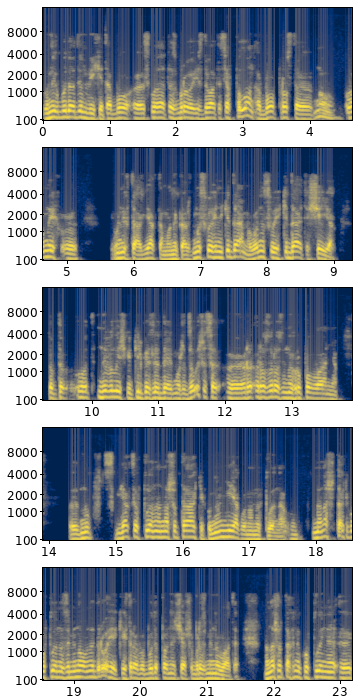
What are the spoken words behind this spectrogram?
У них буде один вихід: або е, складати зброю і здаватися в полон, або просто ну у них е, у них так, як там вони кажуть, ми своїх не кидаємо, вони своїх кидають а ще як. Тобто, от невеличка кількість людей може залишитися е, розрознене групування. Е, Ну як це вплине на нашу тактику? Ну ніяк воно не вплине. На нашу тактику вплине заміновані дороги, яких треба буде певний час, щоб розмінувати. На нашу техніку вплине е,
